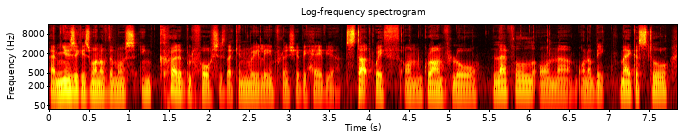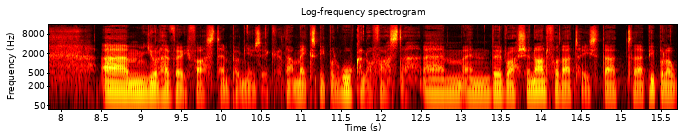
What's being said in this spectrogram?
And music is one of the most incredible forces that can really influence your behaviour. To start with, on ground floor level, on a, on a big mega store, um, you'll have very fast tempo music that makes people walk a lot faster. Um, and the rationale for that is that uh, people are,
